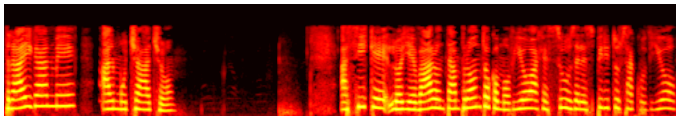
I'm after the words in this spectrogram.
Tráiganme al muchacho. Así que lo llevaron tan pronto como vio a Jesús, el Espíritu sacudió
